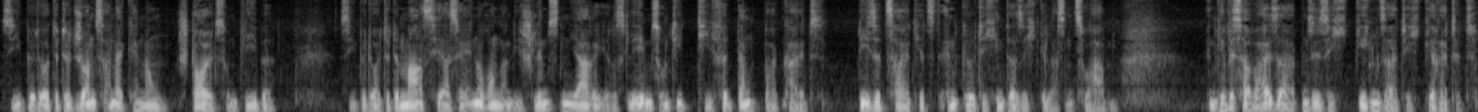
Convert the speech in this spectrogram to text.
sie bedeutete Johns Anerkennung, Stolz und Liebe. Sie bedeutete Marcias Erinnerung an die schlimmsten Jahre ihres Lebens und die tiefe Dankbarkeit, diese Zeit jetzt endgültig hinter sich gelassen zu haben. In gewisser Weise hatten sie sich gegenseitig gerettet.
